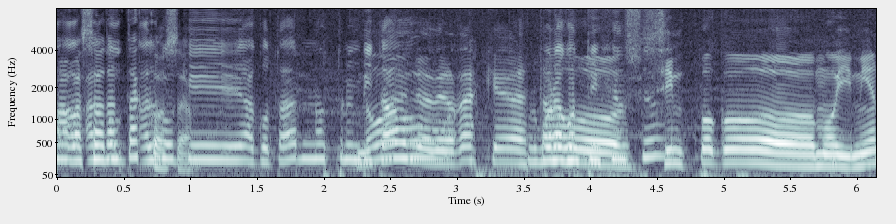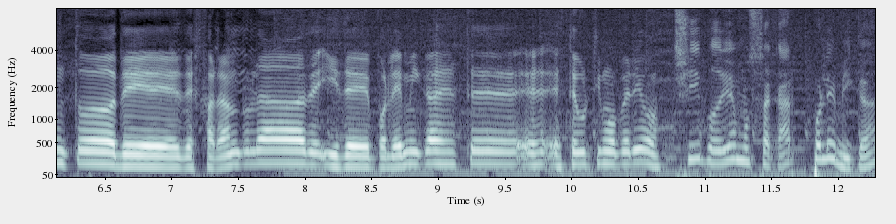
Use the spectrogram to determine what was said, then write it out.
No ha pasado algo, tantas algo cosas. que acotar nuestro invitado. No, la verdad es que ha ¿Alguna estado sin poco movimiento de, de farándula de- y de polémicas este, este último periodo. Sí, podríamos sacar polémica,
